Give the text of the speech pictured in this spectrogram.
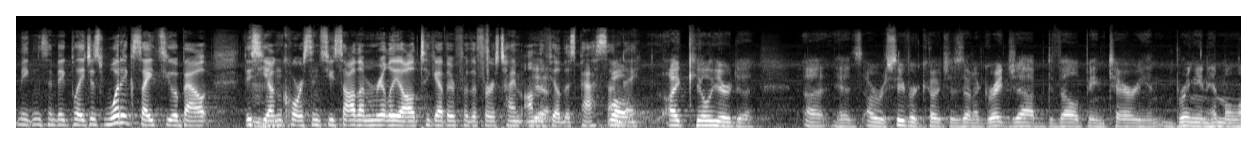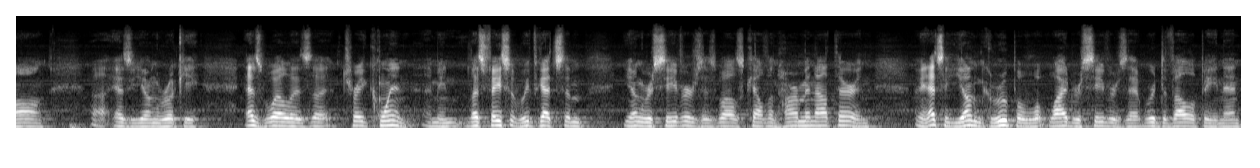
making some big plays. Just what excites you about this young Mhm. core since you saw them really all together for the first time on the field this past Sunday? Well, Ike Hilliard, uh, uh, has, our receiver coach, has done a great job developing Terry and bringing him along uh, as a young rookie, as well as uh, Trey Quinn. I mean, let's face it, we've got some young receivers as well as Kelvin Harmon out there, and I mean that's a young group of wide receivers that we're developing, and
